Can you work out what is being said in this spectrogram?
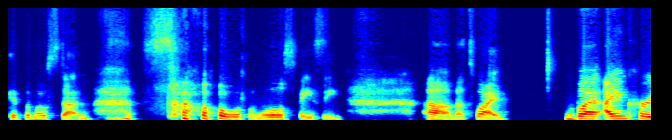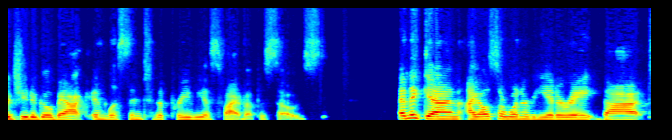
get the most done. So I'm a little spacey. Uh, that's why. But I encourage you to go back and listen to the previous five episodes. And again, I also want to reiterate that,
